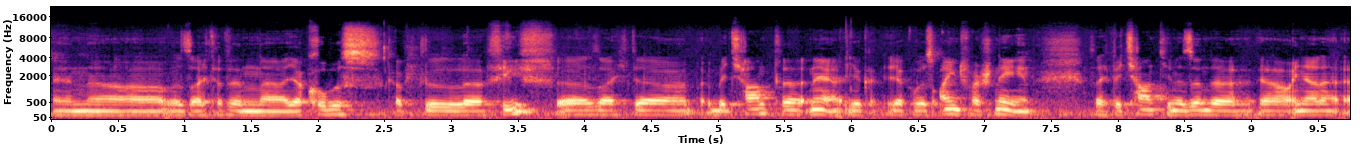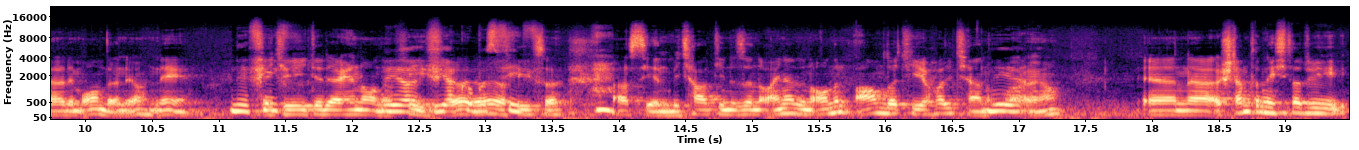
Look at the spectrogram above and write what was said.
En uh, was sagt dat in uh, Jakobus Kapitel 5, uh, sagt er, bekannt, uh, nee, Jakobus 1 Vers 9, sagt bekannt in der Sünde uh, einer dem anderen, ja? Nee. Nee. Ich weet daar genomen, Ja, vijf. Jakobus ja, ja, vijf. vijf. Als die in bekannt in der Sünde einer den anderen, arm dat je halt waren, ja. En uh, stemmt er nicht, dat we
